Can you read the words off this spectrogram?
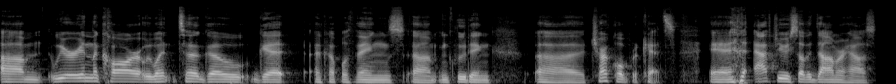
um, we were in the car. We went to go get a couple things, um, including uh, charcoal briquettes. And after we saw the Dahmer house,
